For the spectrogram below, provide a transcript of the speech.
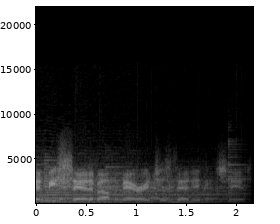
can be said about marriage is that it exists.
